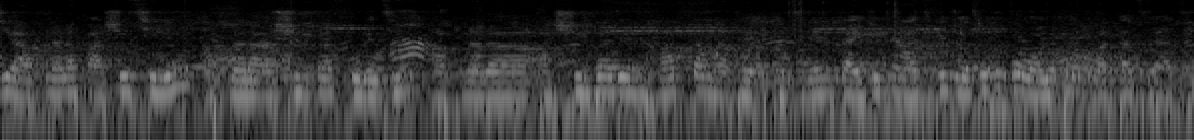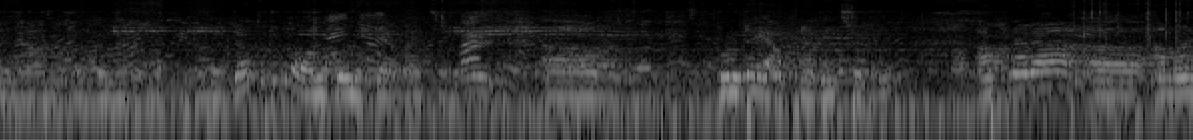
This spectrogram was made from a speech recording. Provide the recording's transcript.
যে আপনারা পাশে ছিলেন আপনারা আশীর্বাদ করেছেন আপনারা আশীর্বাদের হাতটা মাথায় রেখেছিলেন। তাই জন্য আজকে যতটুকু অল্প আমার কাছে আছে নাম যতটুকু অল্প লোকে আমার আহ, পুরোটাই আপনাদের জন্য। আপনারা আমার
